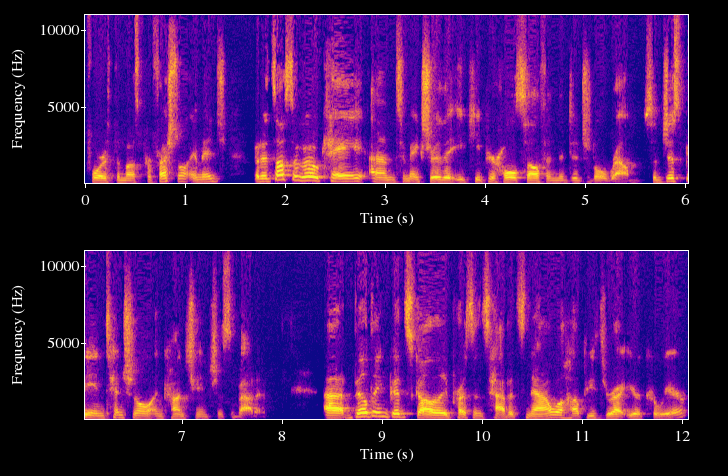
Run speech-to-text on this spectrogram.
forth the most professional image, but it's also okay um, to make sure that you keep your whole self in the digital realm. So just be intentional and conscientious about it. Uh, building good scholarly presence habits now will help you throughout your career.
